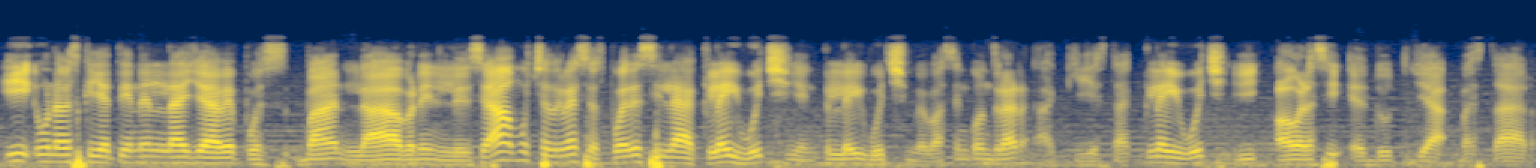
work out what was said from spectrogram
Y una vez que ya tienen la llave, pues van, la abren y le dicen, ah, muchas gracias, puedes ir a Claywitch y en Claywitch me vas a encontrar. Aquí está Claywitch y ahora sí, el dude ya va a estar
